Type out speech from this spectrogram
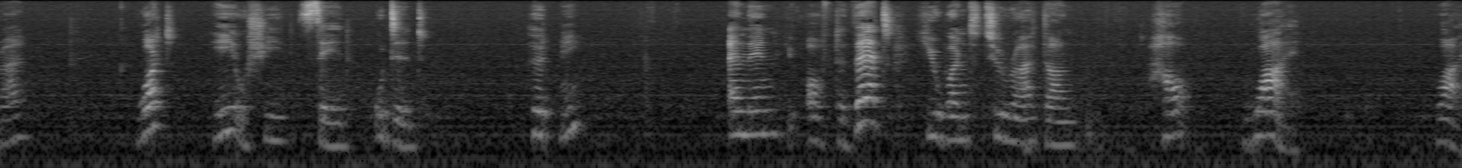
Right? What he or she said or did hurt me. And then after that, you want to write down how why? Why?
